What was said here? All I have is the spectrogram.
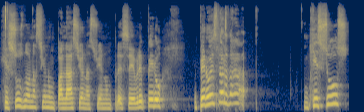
Jesús no nació en un palacio, nació en un pesebre, pero, pero es verdad. Jesús,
